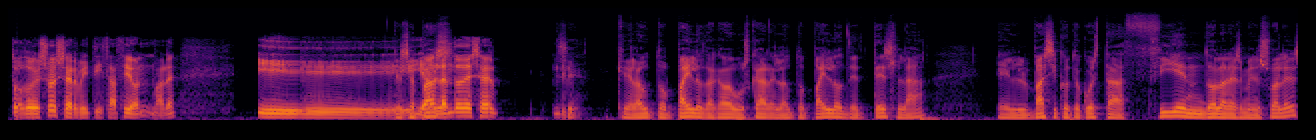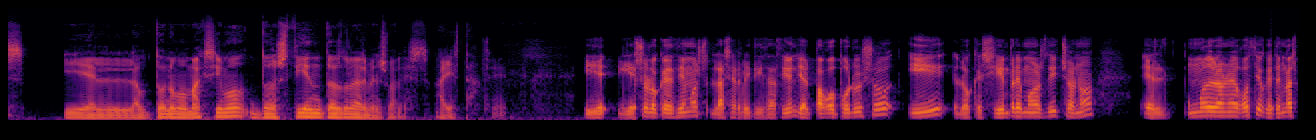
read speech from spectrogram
todo eso es servitización, ¿vale? Y, Que y sepas- hablando de ser... Sí, que el autopilot, acabo de buscar, el autopilot de Tesla, el básico te cuesta 100 dólares mensuales y el autónomo máximo 200 dólares mensuales. Ahí está. Sí. Y, y eso es lo que decíamos, la servitización y el pago por uso y lo que siempre hemos dicho, ¿no? El, un modelo de negocio que tengas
